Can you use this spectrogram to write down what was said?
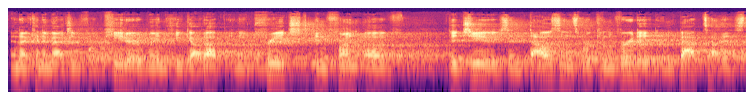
And I can imagine for Peter when he got up and he preached in front of the Jews, and thousands were converted and baptized,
